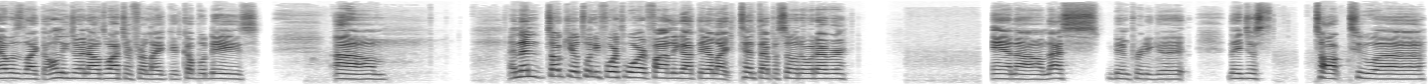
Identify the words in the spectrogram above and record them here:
that was like the only joint I was watching for like a couple days. Um, and then Tokyo Twenty Fourth Ward finally got their like tenth episode or whatever, and um, that's been pretty good. They just talked to uh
